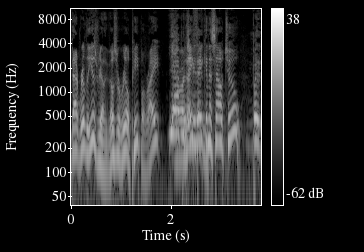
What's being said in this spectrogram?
that really is reality. Those are real people, right? Yeah, Or but are I they mean, faking it- us out too? But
